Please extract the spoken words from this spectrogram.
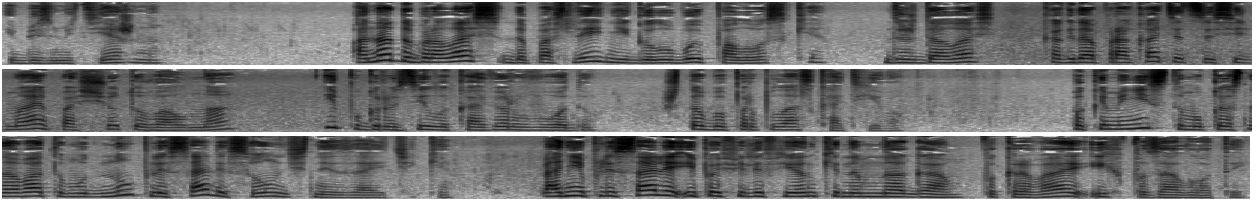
и безмятежным. Она добралась до последней голубой полоски, дождалась, когда прокатится седьмая по счету волна, и погрузила ковер в воду, чтобы прополоскать его. По каменистому красноватому дну плясали солнечные зайчики. Они плясали и по Филифьонкиным ногам, покрывая их позолотой.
